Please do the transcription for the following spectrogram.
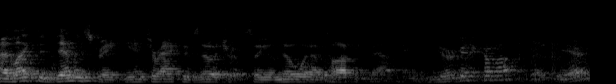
I'd like to demonstrate the interactive zoetrope so you'll know what I'm talking about. And you're going to come up right there,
